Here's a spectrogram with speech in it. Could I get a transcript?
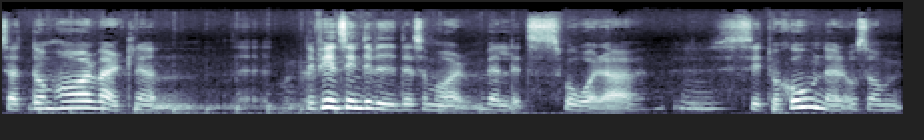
Så att de har verkligen, det finns individer som har väldigt svåra mm. situationer och som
